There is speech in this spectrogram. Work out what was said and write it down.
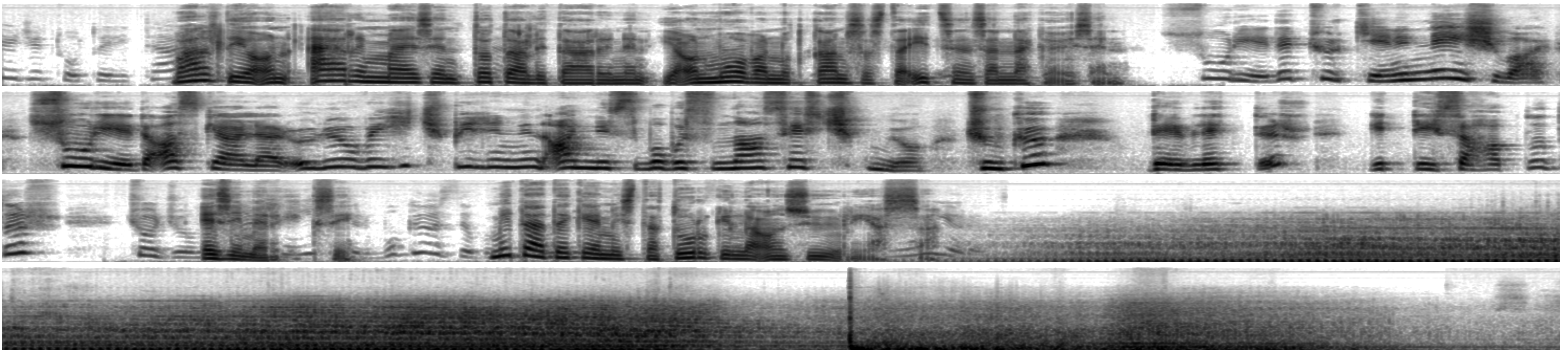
Valtio on äärimmäisen totalitaarinen ja on muovannut kansasta itsensä näköisen. Suriye'de Türkiye'nin ne işi var? Suriye'de askerler ölüyor ve hiçbirinin annesi babasından ses çıkmıyor. Çünkü devlettir, gittiyse haklıdır. Esimerkiksi, mitä tekemistä Turkilla on Syyriassa?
